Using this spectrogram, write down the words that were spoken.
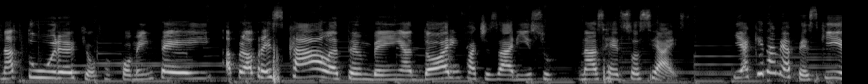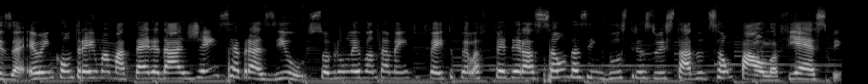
Natura, que eu comentei, a própria Scala também adora enfatizar isso nas redes sociais. E aqui na minha pesquisa, eu encontrei uma matéria da Agência Brasil sobre um levantamento feito pela Federação das Indústrias do Estado de São Paulo, a Fiesp,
